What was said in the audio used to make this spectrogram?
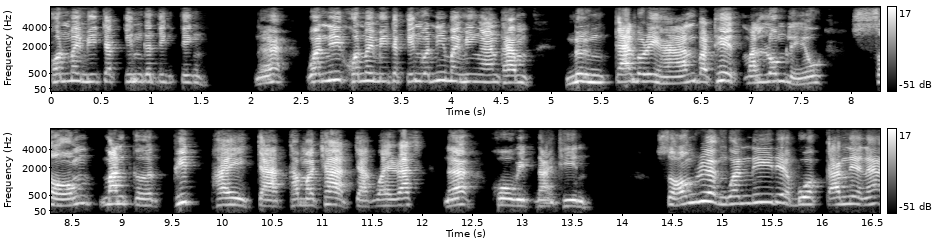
คนไม่มีจะกินกันจริง ๆ นะวันนี้คนไม่มีจะกินวันนี้ไม่มีงานทำหนึ่งการบริหารประเทศมันล้มเหลวสองมันเกิดพิษภัยจากธรรมชาติจากไวรัสนะโควิด -19 สองเรื่องวันนี้เนี่ยบวกกันเนี่ยนะ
